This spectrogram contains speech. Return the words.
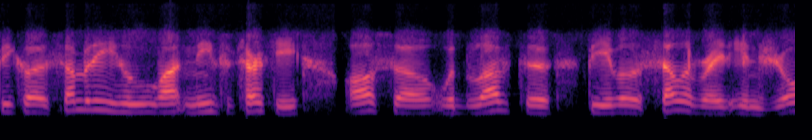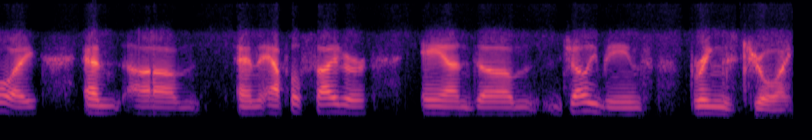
because somebody who want, needs a turkey also would love to be able to celebrate, enjoy, and um, and apple cider and um, jelly beans brings joy.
